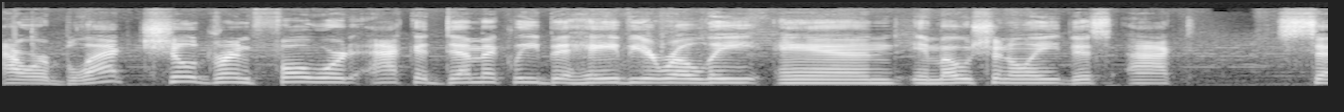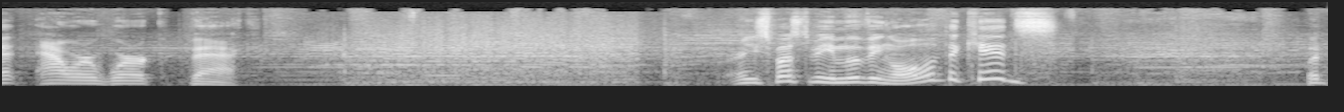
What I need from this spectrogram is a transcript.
our black children forward academically, behaviorally, and emotionally. This act set our work back. Are you supposed to be moving all of the kids? But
